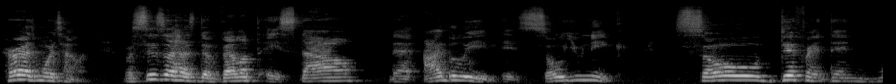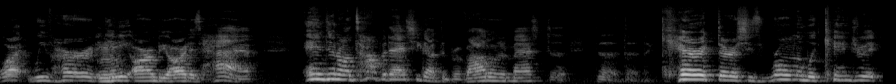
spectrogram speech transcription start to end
Her has more talent. But SZA has developed a style that I believe is so unique, so different than what we've heard Mhm. any R&B artist have. And then on top of that, she got the bravado to match the the, the, the character. She's rolling with Kendrick.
